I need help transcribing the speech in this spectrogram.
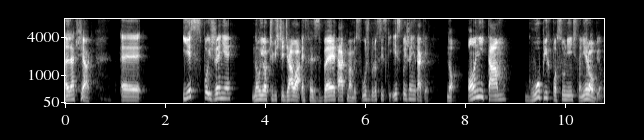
ale tak czy jak, e, jest spojrzenie, no i oczywiście działa FSB, tak, mamy służby rosyjskie, jest spojrzenie takie, no oni tam głupich posunięć to nie robią.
